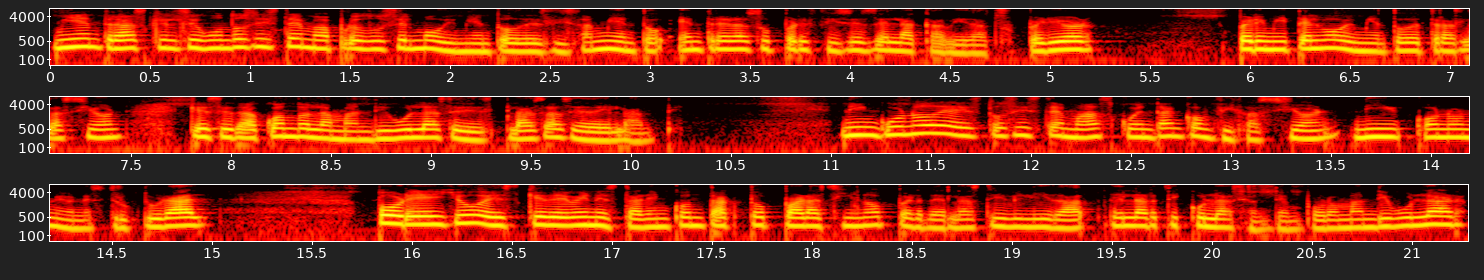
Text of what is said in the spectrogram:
Mientras que el segundo sistema produce el movimiento de deslizamiento entre las superficies de la cavidad superior. Permite el movimiento de traslación que se da cuando la mandíbula se desplaza hacia adelante. Ninguno de estos sistemas cuentan con fijación ni con unión estructural. Por ello es que deben estar en contacto para así no perder la estabilidad de la articulación temporomandibular.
